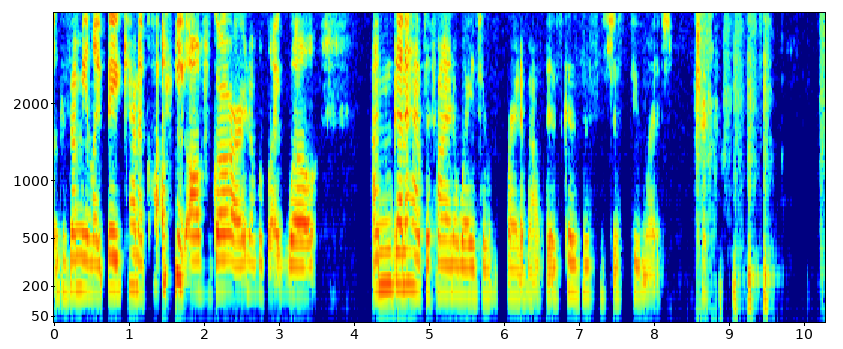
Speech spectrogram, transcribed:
Because I mean, like they kind of caught me off guard. And I was like, "Well." I'm gonna have to find a way to write about this because this is just too much.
